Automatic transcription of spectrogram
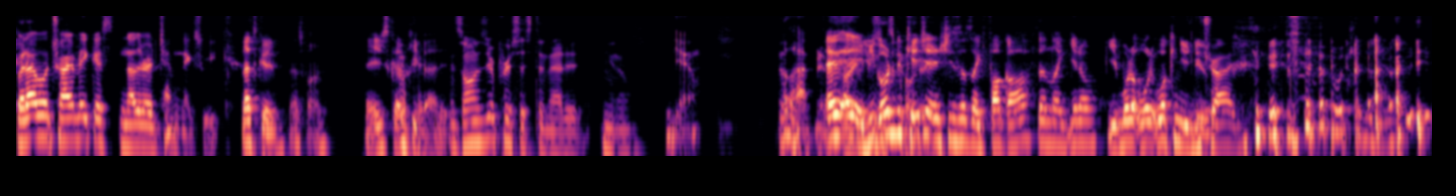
But I will try and make us another attempt next week. That's good. That's fun. Yeah, you just gotta keep at it. As long as you're persistent at it, you know. Yeah, it'll happen. Hey, hey, if you go to useless the kitchen coder. and she says like "fuck off," then like you know, you, what what what can you do? You tried. What can you do?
